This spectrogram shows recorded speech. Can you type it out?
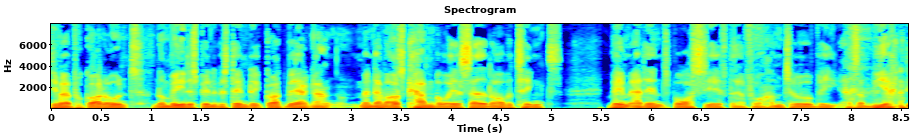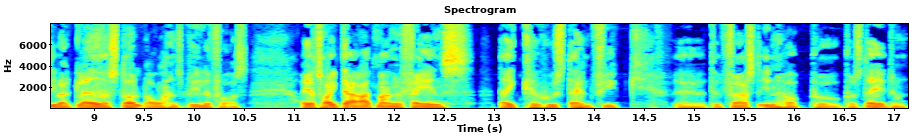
det var på godt og ondt. Numvede spillede bestemt ikke godt hver gang, men der var også kampe, hvor jeg sad deroppe og tænkte, hvem er den sportschef, der får ham til OB? Altså virkelig var glad og stolt over, at han spillede for os. Og jeg tror ikke, der er ret mange fans, der ikke kan huske, da han fik øh, det første indhop på, på stadion,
